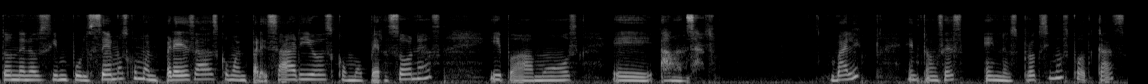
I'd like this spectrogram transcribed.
donde nos impulsemos como empresas, como empresarios, como personas y podamos eh, avanzar. ¿Vale? Entonces, en los próximos podcasts,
